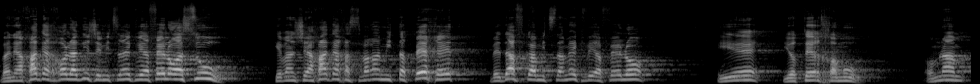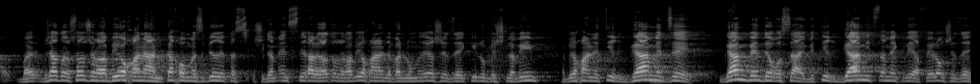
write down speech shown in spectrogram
ואני אחר כך יכול להגיד שמצטמק ויפה לו אסור, כיוון שאחר כך הסברה מתהפכת ודווקא מצטמק ויפה לו יהיה יותר חמור. אמנם בשעת הראשון של רבי יוחנן, ככה הוא מסביר את, הס... שגם אין סתירה בדעתו של רבי יוחנן, אבל הוא אומר שזה כאילו בשלבים, רבי יוחנן התיר גם את זה, גם בן דרוסאי, והתיר גם מצטמק ויפה לו, שזה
